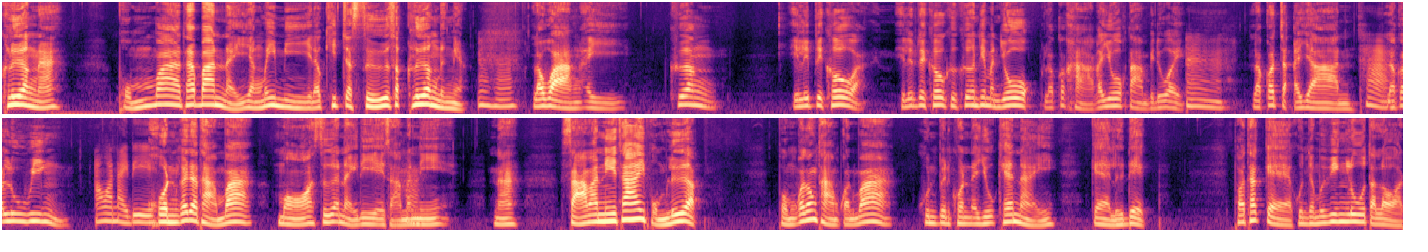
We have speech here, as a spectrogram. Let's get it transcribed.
เครื่องนะ ผมว่าถ้าบ้านไหนยังไม่มีแล้วคิดจะซื้อสักเครื่องหนึ่งเนี่ยอือฮะระหว่างไอ้เครื่อง elliptical อะ elliptical คือเครื่องที่มันโยก แล้วก็ขาก็โยกตามไปด้วยอ่าแล้วก็จักรยานค่ะแล้วก็ลู่วิ่ง เอาอันไหนดี คนก็จะถามว่า หมอซื้ออันไหนดีไอ้สามอันนี้นะสามอันนี้ถ้าให้ผมเลือก ผมก็ต้องถามก่อนว่า คุณเป็นคนอายุแค่ไหน แก่หรือเด็ก เพราะถ้าแก่คุณจะไม่วิ่งลู่ตลอด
